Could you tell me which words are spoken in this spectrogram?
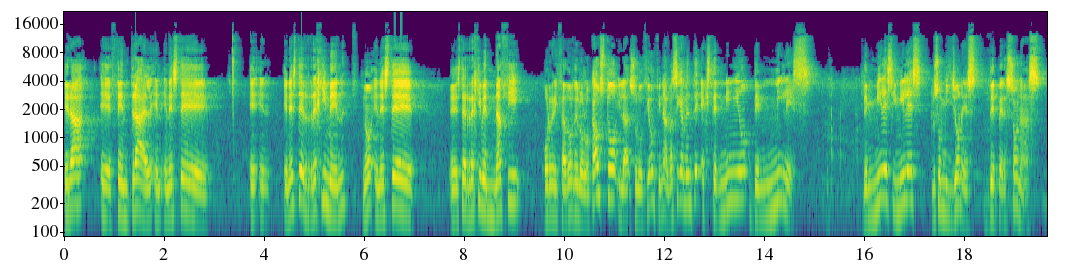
era central en, este, en, este régimen, ¿no? En este, en este régimen nazi organizador del holocausto y la solución final. Básicamente exterminio de miles, de miles y miles, incluso millones de personas.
